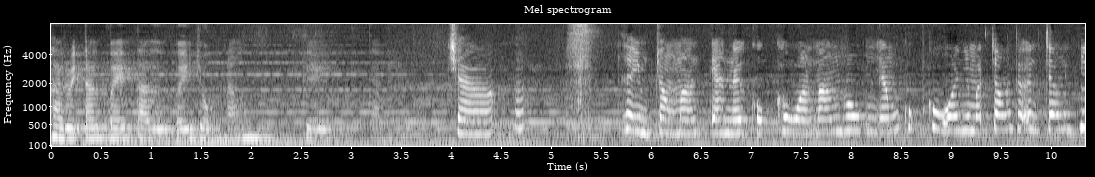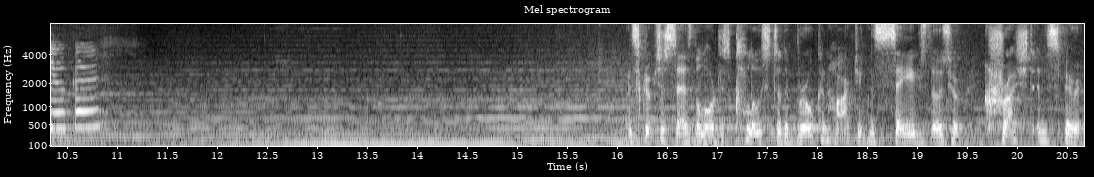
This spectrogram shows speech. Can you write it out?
ហើយរួចទៅពេលទៅពេលយប់ហ្នឹងគេកាន់ ចាហើយខ្ញុំចង់បានផ្ទះនៅគ្រប់គ្រាន់បានហូបញ៉ាំគ្រប់គ្រាន់ខ្ញុំអត់ចង់ធ្វើអញ្ចឹងទៀតទេ When scripture says the Lord is close to the brokenhearted and saves those who are crushed in spirit,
